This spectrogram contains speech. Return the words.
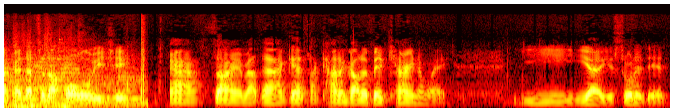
Okay, that's enough Waluigi. Ah, sorry about that. I guess I kind of got a bit carried away. Yeah, you sort of did.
